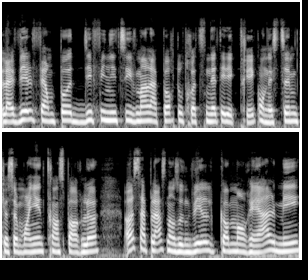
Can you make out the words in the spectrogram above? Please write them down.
La ville ferme pas définitivement la porte aux trottinettes électriques. On estime que ce moyen de transport-là a sa place dans une ville comme Montréal, mais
